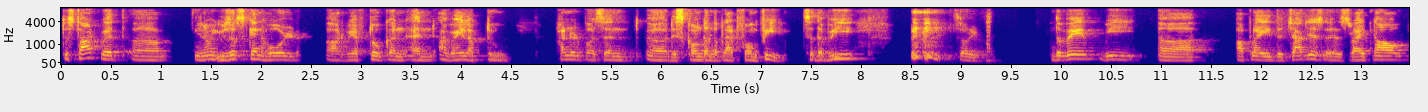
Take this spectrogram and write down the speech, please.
to start with, uh, you know, users can hold RVF token and avail up to 100% uh, discount on the platform fee. So the we, sorry, the way we uh, apply the charges is right now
